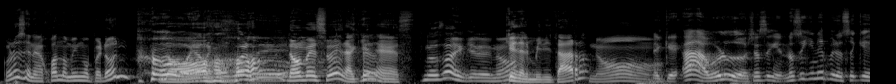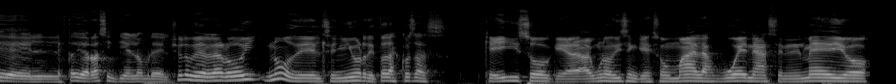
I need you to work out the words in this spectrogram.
¿Conocen a Juan Domingo Perón? Oh, No, no me suena. ¿Quién es? No saben quién es, ¿no? ¿Quién, el militar? No. El que, ah, boludo, ya sé quién. No sé quién es, pero sé que el estadio de Racing tiene el nombre de él. Yo le voy a hablar hoy, no del señor de todas las cosas que hizo, que algunos dicen que son malas, buenas, en el medio,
